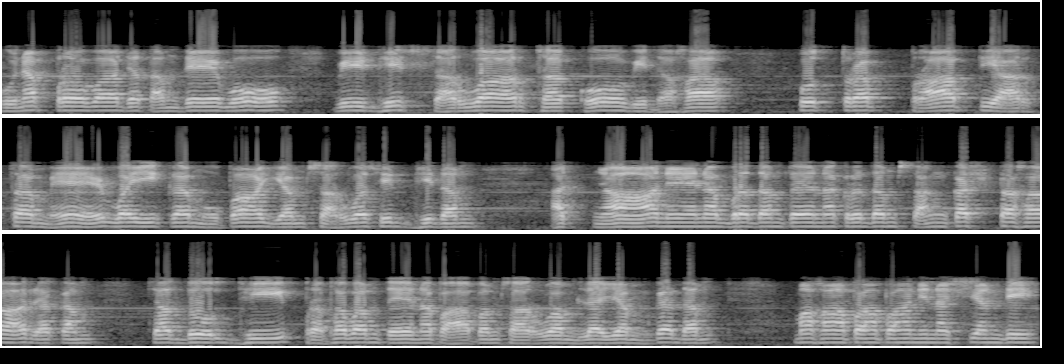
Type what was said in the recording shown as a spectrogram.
पुनः प्रोवाच तं देवो विधिः सर्वार्थकोविदः। पुत्रप्राप्त्यर्थमेवैकमुपायं सर्वसिद्धिदम्। अज्ञानेन व्रतं तेन कृतं सङ्कष्टहारकं चतुर्धी प्रभवं तेन पापं सर्वं लयं गदम्। महापापानि नश्यन्ति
